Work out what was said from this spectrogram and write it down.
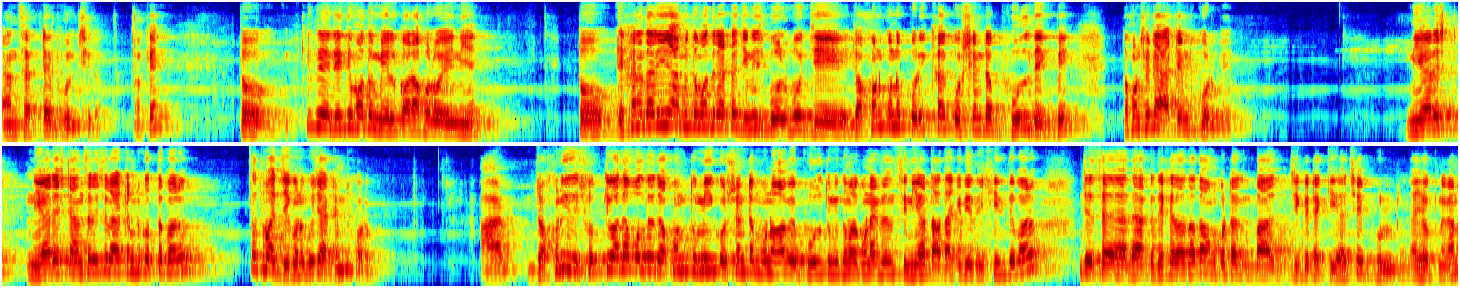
অ্যান্সারটাই ভুল ছিল ওকে তো কিন্তু রীতিমতো মেল করা হলো এই নিয়ে। তো এখানে দাঁড়িয়ে আমি তোমাদের একটা জিনিস বলব যে, যখন কোনো পরীক্ষায় কোশ্চেনটা ভুল দেখবে, তখন সেটা অ্যাটেম্প্ট করবে। নিয়ারেস্ট নিয়ারেস্ট অ্যান্সার হিসেবে অ্যাটেম্প্ট করতে পারো, অথবা যে কোনো কিছু অ্যাটেম্প্ট করো। আর যখনই সত্যি কথা বলতে যখন তুমি কোশ্চেনটা মনে হবে ভুল, তুমি তোমার কোনো একজন সিনিয়র দাদাকে দিয়ে দেখিয়ে দিতে পারো যে, স্যার, দেখ- দাও দাদা, অঙ্কটা বা জিকেটা কী আছে, ভুল, যাই হোক না কেন।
